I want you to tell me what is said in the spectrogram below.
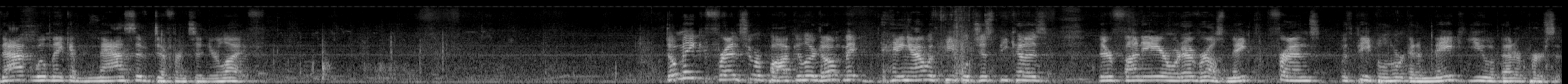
That will make a massive difference in your life. Don't make friends who are popular. Don't make, hang out with people just because they're funny or whatever else. Make friends with people who are going to make you a better person.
